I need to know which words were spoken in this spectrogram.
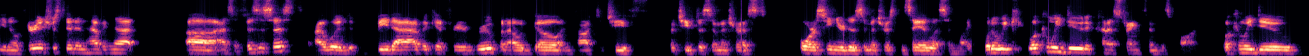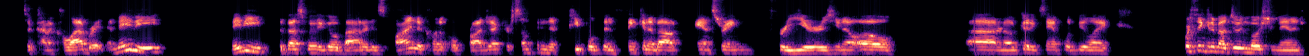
you know, if you're interested in having that uh, as a physicist, I would be that advocate for your group and I would go and talk to chief, a chief dosimetrist or a senior dosimetrist and say, listen, like, what do we, what can we do to kind of strengthen this bond? What can we do to kind of collaborate? And maybe, maybe the best way to go about it is find a clinical project or something that people have been thinking about answering for years. You know, oh, I don't know. A good example would be like, we're thinking about doing motion management.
